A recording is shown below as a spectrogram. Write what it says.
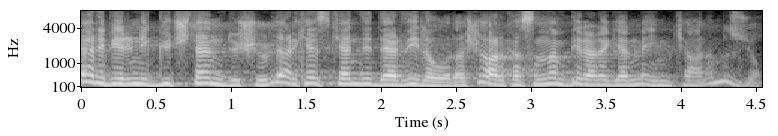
Her birini güçten düşürdü. Herkes kendi derdiyle uğraşıyor. Arkasından bir araya gelme imkanımız yok.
